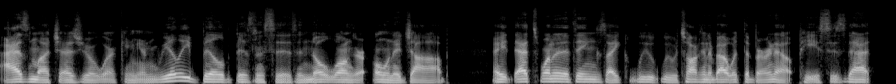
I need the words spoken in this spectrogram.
as much as you're working and really build businesses and no longer own a job right? That's one of the things like we, we were talking about with the burnout piece is that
